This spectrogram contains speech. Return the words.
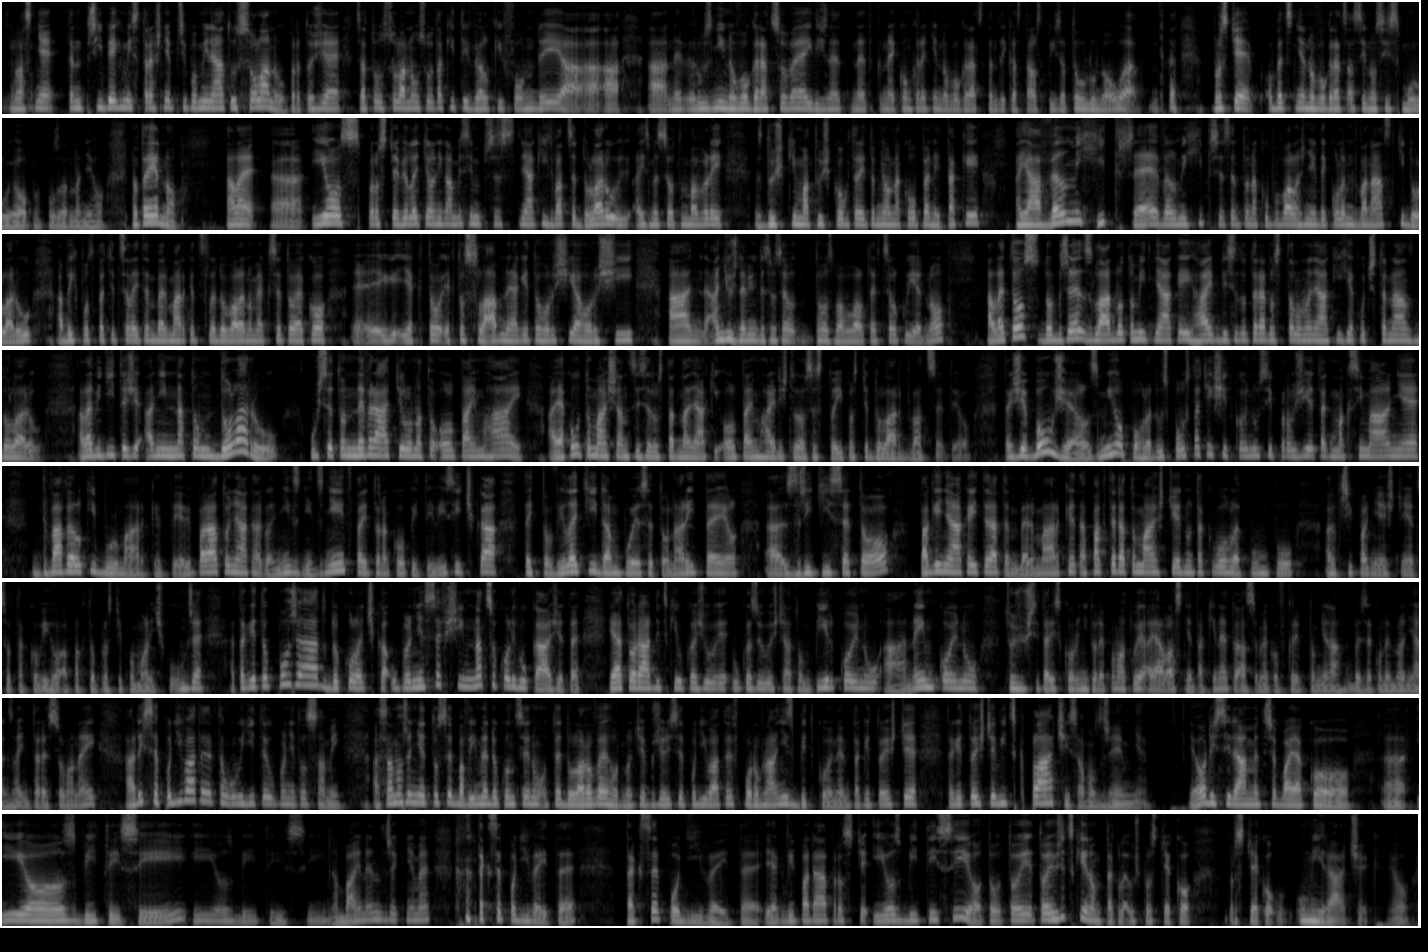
vlastně ten příběh mi strašně připomíná tu Solanu, protože za tou Solanou jsou taky ty velké fondy a, a, a, a ne, různí Novogracové, i když ne, ne, ne konkrétně Novograc, ten teďka stál spíš za tou Lunou a prostě obecně Novograc asi nosí smůlu, jo, pozor na něho. No to je jedno ale uh, iOS prostě vyletěl někam, myslím, přes nějakých 20 dolarů a jsme se o tom bavili s Dušky Matuškou, který to měl nakoupený taky a já velmi chytře, velmi chytře jsem to nakupoval až někde kolem 12 dolarů, abych v podstatě celý ten bear market sledoval jenom, jak se to jako, jak to, jak to slábne, jak je to horší a horší a ani už nevím, kde jsem se toho zbavoval, to je v celku jedno. A letos dobře zvládlo to mít nějaký hype, kdy se to teda dostalo na nějakých jako 14 dolarů. Ale vidíte, že ani na tom dolaru už se to nevrátilo na to all time high. A jakou to má šanci se dostat na nějaký all time high, když to zase stojí prostě dolar 20, jo. Takže bohužel z mýho pohledu spousta těch shitcoinů si prožije tak maximálně dva velký bull markety. Vypadá to nějak takhle nic, nic, nic, tady to nakoupí ty VCčka, teď to vyletí, dumpuje se to na retail, eh, zřítí se to, pak je nějaký teda ten bear market a pak teda to má ještě jednu takovouhle pumpu a případně ještě něco takového a pak to prostě pomaličku umře. A tak je to pořád do kolečka úplně se vším, na cokoliv ukážete. Já to rád vždycky ukazuju, ukazuju ještě na tom Peercoinu a Namecoinu, což už si tady skoro to nepamatuje a já vlastně taky ne, to já jsem jako v kryptoměnách vůbec jako nebyl nějak zainteresovaný. A když se podíváte, tak tam uvidíte úplně to sami. A samozřejmě to se bavíme dokonce jenom o té dolarové hodnotě, protože když se podíváte v porovnání s Bitcoinem, tak je to ještě, tak je to ještě víc k pláči samozřejmě. Jo, když si dáme třeba jako EOS BTC, EOS BTC na Binance řekněme, tak se podívejte, tak se podívejte, jak vypadá prostě EOS BTC, jo, to, to, je, to je vždycky jenom takhle, už prostě jako, prostě jako umíráček, jo.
